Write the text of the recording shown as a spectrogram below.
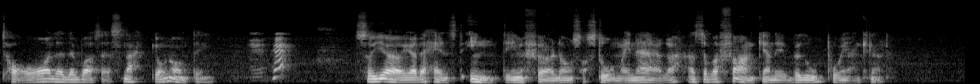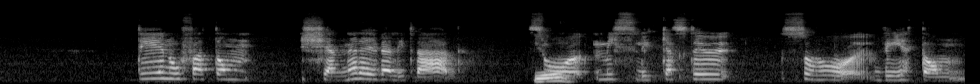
tal eller bara så här snacka om någonting. Mhm. Så gör jag det helst inte inför de som står mig nära. Alltså vad fan kan det bero på egentligen? Det är nog för att de känner dig väldigt väl. Så misslyckas du så vet de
